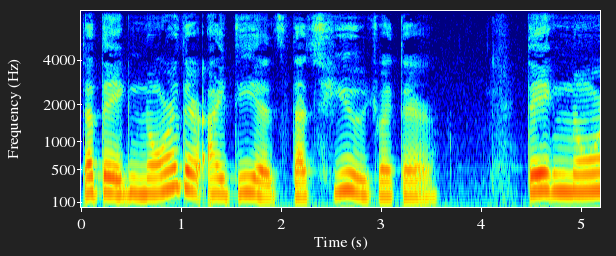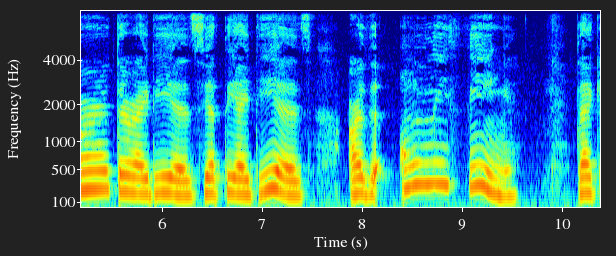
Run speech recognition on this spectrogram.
that they ignore their ideas. That's huge right there. They ignore their ideas, yet the ideas are the only thing that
